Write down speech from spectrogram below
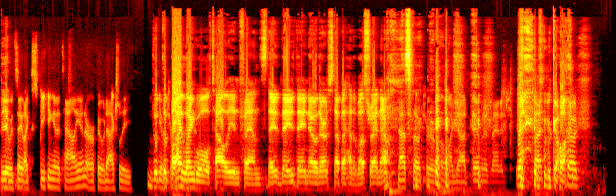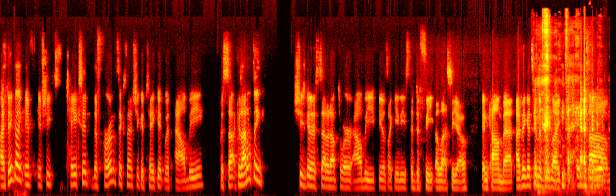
yeah. it would say like speaking in Italian, or if it would actually. The, the bilingual Italian fans, they, they they know they're a step ahead of us right now. That's so true. Oh my god, they have an advantage. But, go on. So, I think like if, if she takes it, the furthest extent she could take it with Albie, besides because I don't think she's going to set it up to where Albie feels like he needs to defeat Alessio in combat. I think it's going to be like, um,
